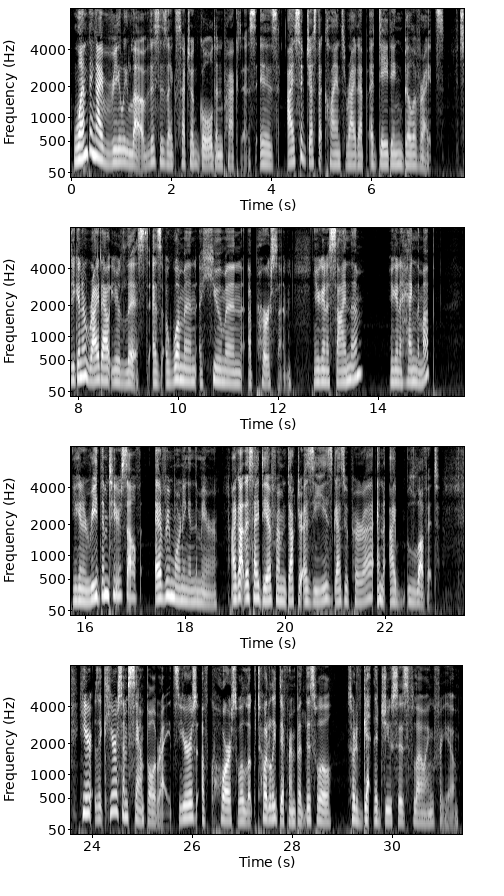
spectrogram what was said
One thing I really love, this is like such a golden practice, is I suggest that clients write up a dating bill of rights. So you're going to write out your list as a woman, a human, a person. You're going to sign them, you're going to hang them up, you're going to read them to yourself every morning in the mirror. I got this idea from Dr. Aziz Gazipura, and I love it. Here, like here are some sample rights. Yours, of course, will look totally different, but this will sort of get the juices flowing for you.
